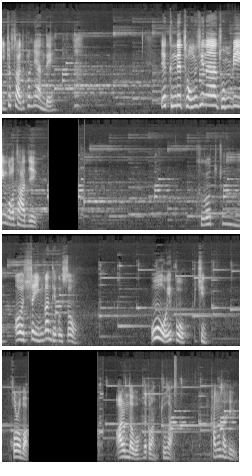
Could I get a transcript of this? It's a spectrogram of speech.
이쪽서 아주 편리한데. 얘 근데 정신은 좀비인 것 같아 아직. 그것도 좀 있네. 어 진짜 인간 되고 있어. 오 예뻐 미친. 걸어봐. 아름다워. 잠깐만 조사. 간호사실.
